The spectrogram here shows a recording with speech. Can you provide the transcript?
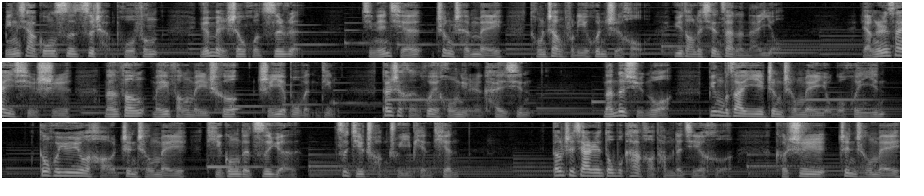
名下公司资产颇丰，原本生活滋润。几年前，郑晨梅同丈夫离婚之后，遇到了现在的男友。两个人在一起时，男方没房没车，职业不稳定，但是很会哄女人开心。男的许诺，并不在意郑成梅有过婚姻。更会运用好郑成梅提供的资源，自己闯出一片天。当时家人都不看好他们的结合，可是郑成梅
